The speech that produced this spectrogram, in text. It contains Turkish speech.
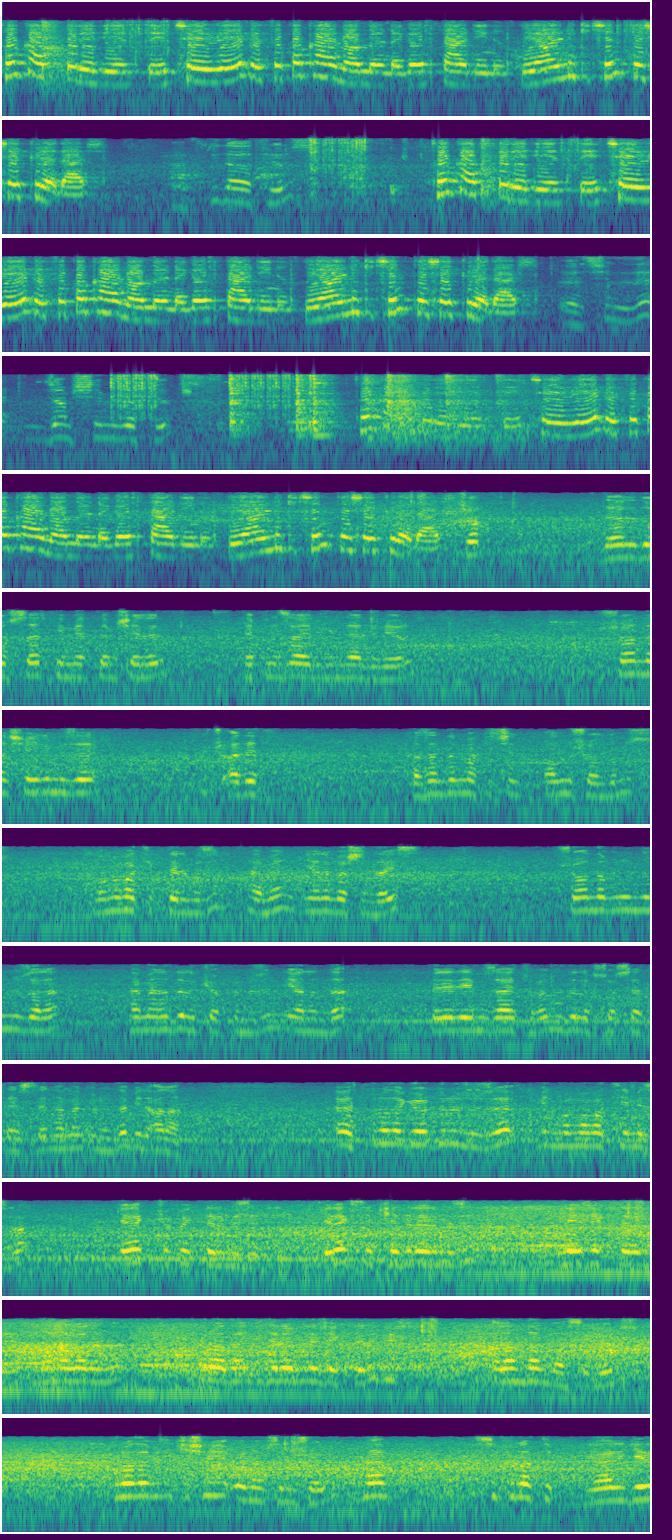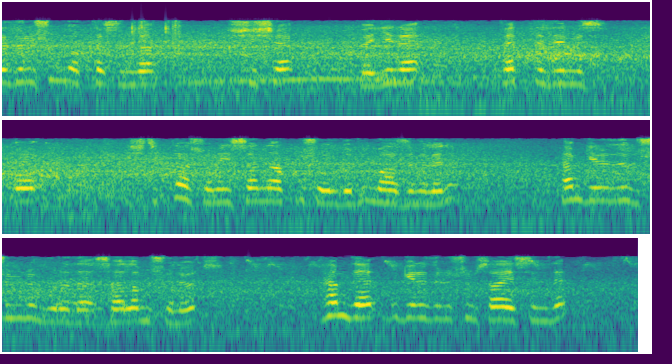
Tokat Belediyesi çevreye ve sokak hayvanlarına gösterdiğiniz duyarlılık için teşekkür eder. Bir daha atıyoruz. Tokat Belediyesi çevreye ve sokak hayvanlarına gösterdiğiniz duyarlılık için teşekkür eder. Evet, şimdi de cam şişemizi atıyoruz. Tokat Belediyesi çevreye ve sokak hayvanlarına gösterdiğiniz duyarlılık için teşekkür eder. Çok değerli dostlar, kıymetli hemşehrilerim, hepinize hayırlı günler diliyorum. Şu anda şehrimize 3 adet kazandırmak için almış olduğumuz mamatiklerimizin hemen yanı başındayız. Şu anda bulunduğumuz alan hemen Hıdırlık Köprümüzün yanında belediyemize ait olan Hıdırlık Sosyal Tesislerinin hemen önünde bir alan. Evet burada gördüğünüz üzere bir mamamatiğimiz var. Gerek köpeklerimizin, gerekse kedilerimizin yiyeceklerini, mamalarını buradan giderebilecekleri bir alandan bahsediyoruz. Burada biz iki şeyi önemsemiş olduk. Hem sıfır atık yani geri dönüşüm noktasında şişe ve yine PET dediğimiz o içtikten sonra insanın atmış olduğu bu malzemeleri hem geri dönüşümünü burada sağlamış oluyoruz. Hem de bu geri dönüşüm sayesinde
